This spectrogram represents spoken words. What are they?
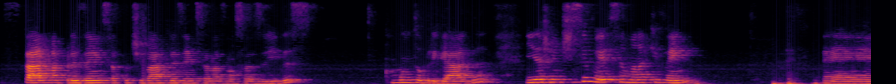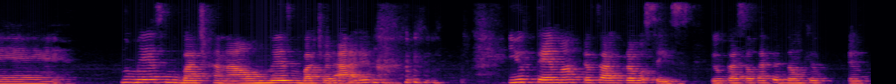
estar na presença, cultivar a presença nas nossas vidas. Muito obrigada. E a gente se vê semana que vem. É, no mesmo bate-canal, no mesmo bate-horário. e o tema eu trago para vocês. Eu peço até perdão que eu, eu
